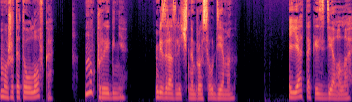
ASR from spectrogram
Может, это уловка? Ну, прыгни, безразлично бросил демон. Я так и сделала.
